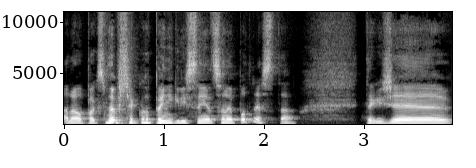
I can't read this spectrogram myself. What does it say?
a naopak jsme překvapeni, když se něco nepotrestá. Takže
